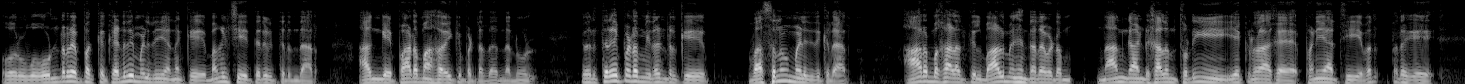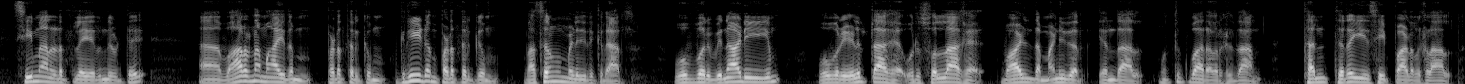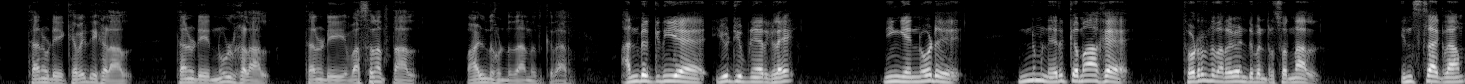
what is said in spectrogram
ஒரு ஒன்றரை பக்க கடிதம் எழுதி எனக்கு மகிழ்ச்சியை தெரிவித்திருந்தார். அங்கே பாடமாக வைக்கப்பட்டது அந்த நூல். இவர் திரைப்படம் இரண்டிற்கு வசனமும் எழுதியிருக்கிறார். ஆரம்ப காலத்தில் பால்மகேந்திராவிடம் நான்காண்டு காலம் துணை இயக்குநராக பணியாற்றியவர். பிறகு சீமானிடத்தில் இருந்துவிட்டு வாரணமாயிரம் படத்திற்கும் கிரீடம் படத்திற்கும் வசனமும் எழுதியிருக்கிறார். ஒவ்வொரு வினாடியையும் ஒவ்வொரு எழுத்தாக ஒரு சொல்லாக வாழ்ந்த மனிதர் என்றால் முத்துக்குமார் அவர்கள்தான். தன் திரை இசை பாடல்களால் தன்னுடைய கவிதைகளால் தன்னுடைய நூல்களால் தன்னுடைய வசனத்தால் வாழ்ந்து கொண்டு தான் இருக்கிறார். அன்பிற்கினிய யூடியூப் நேயர்களே நீங்கள் என்னோடு இன்னும் நெருக்கமாக தொடர்ந்து வர வேண்டும் என்று சொன்னால் இன்ஸ்டாகிராம்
